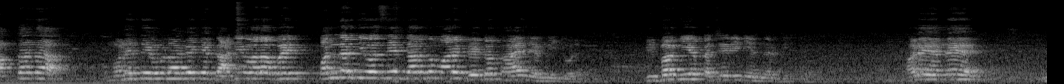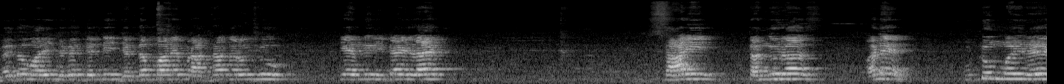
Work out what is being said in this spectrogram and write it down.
આપતા હતા. મને તો એવું લાગે કે ગાડીવાલા ભાઈ પંદર દિવસ એક ધારો તો મારે ભેટો થાય જ એમની જોડે. વિભાગીય કચેરીની અંદર મિત્રો. અને એમને મેં તો મારી જગતજનની જગદંબાને પ્રાર્થના કરું છું કે એમની રિટાયર્ડ લાઈફ સારી, તંદુરસ્ત અને કુટુંબમય રહે.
